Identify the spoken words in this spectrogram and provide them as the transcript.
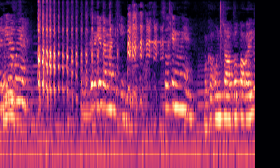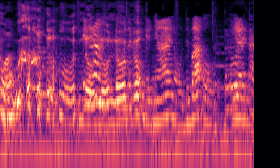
Dali na kuya. Gawin kita manikin. Suotin mo yan. Magkakuntsaba pa kayo, ha? Oh, no, na. no, no, no. Ganyan, o. Oh, diba? O. Tulungan Ayan. kita.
